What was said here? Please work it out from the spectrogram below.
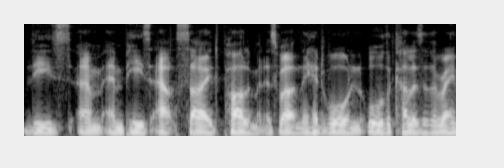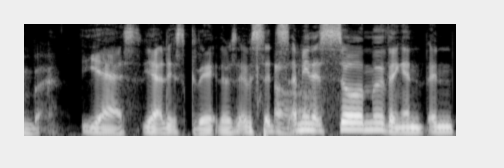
these um, MPs outside Parliament as well, and they had worn all the colours of the rainbow? Yes, yeah, it looks great. There's, it was, it's, I Oh. mean, it's so moving, and and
